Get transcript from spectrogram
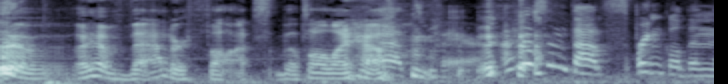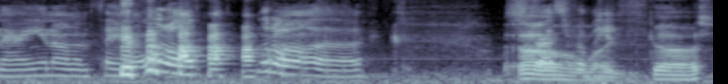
I have that or thoughts. That's all I have. That's fair. I have some thoughts sprinkled in there, you know what I'm saying? A little little uh stress oh relief. my gosh.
